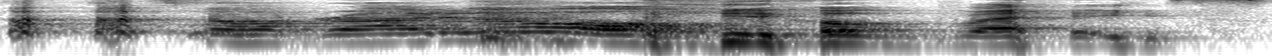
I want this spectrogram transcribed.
That's not right at all. your face.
